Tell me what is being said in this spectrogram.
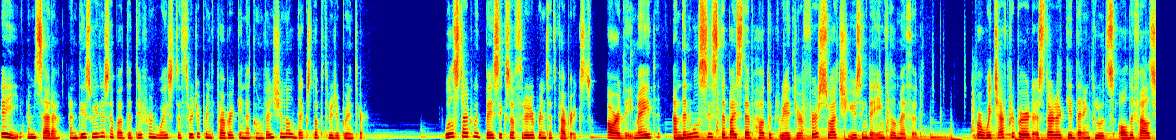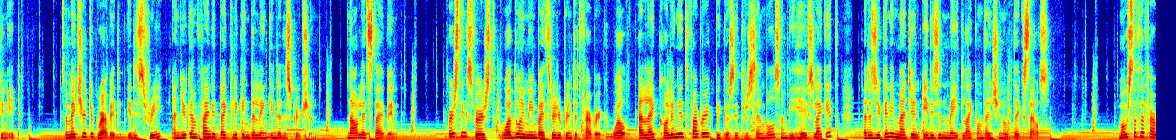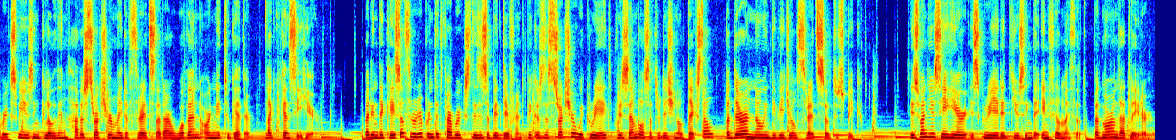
Hey, I'm Sara, and this video is about the different ways to 3D print fabric in a conventional desktop 3D printer. We'll start with basics of 3D printed fabrics, how are they made, and then we'll see step by step how to create your first swatch using the infill method, for which I've prepared a starter kit that includes all the files you need. So make sure to grab it, it is free, and you can find it by clicking the link in the description. Now let's dive in. First things first, what do I mean by 3D printed fabric? Well, I like calling it fabric because it resembles and behaves like it, but as you can imagine, it isn't made like conventional textiles. Most of the fabrics we use in clothing have a structure made of threads that are woven or knit together, like you can see here. But in the case of 3D printed fabrics, this is a bit different, because the structure we create resembles a traditional textile, but there are no individual threads, so to speak. This one you see here is created using the infill method, but more on that later.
